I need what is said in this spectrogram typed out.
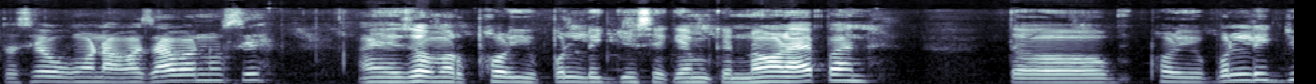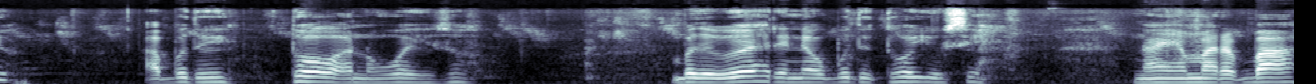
તો સેવ વણાવવા જવાનું છે. અહીંયા જો અમારું ફળિયું પલળી ગયું છે, કેમ કે નળ આપ્યા ને, તો ફળિયું પલળી ગયું. આ બધું ધોવાનું હોય જો. બધું વહેરીને એવું બધું ધોયું છે. ના અહીં અમારા બા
